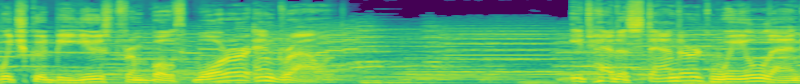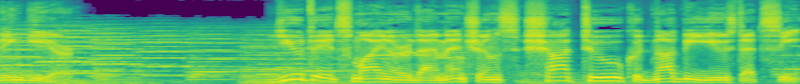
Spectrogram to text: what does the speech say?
which could be used from both water and ground. It had a standard wheel landing gear. Due to its minor dimensions, Sha-2 could not be used at sea.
